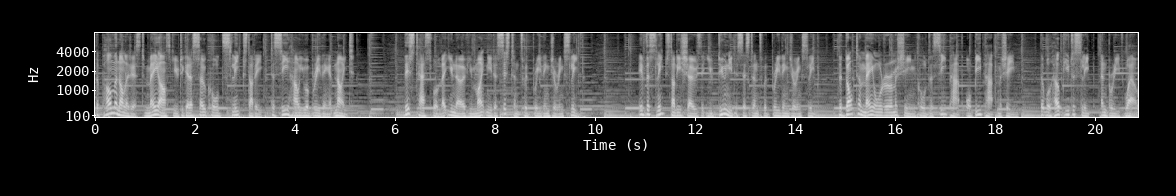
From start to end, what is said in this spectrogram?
The pulmonologist may ask you to get a so-called sleep study to see how you are breathing at night. This test will let you know if you might need assistance with breathing during sleep. If the sleep study shows that you do need assistance with breathing during sleep, the doctor may order a machine called a CPAP or BPAP machine that will help you to sleep and breathe well.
